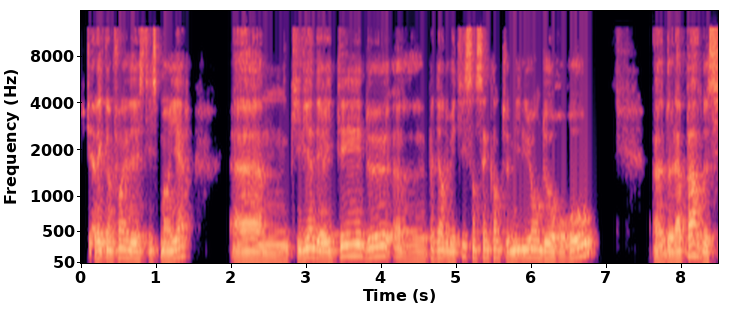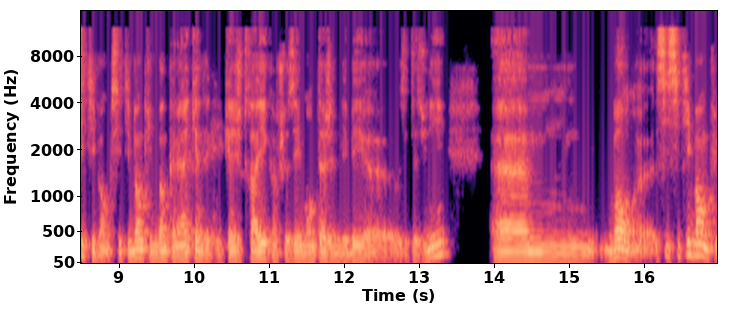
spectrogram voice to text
J'étais avec un fonds d'investissement hier. qui vient d'hériter de, pas dire de bêtises, 150 millions d'euros euh, de la part de Citibank. Citibank, une banque américaine avec laquelle j'ai travaillé quand je faisais montage MDB euh, aux États-Unis. Euh, bon, si Citibank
